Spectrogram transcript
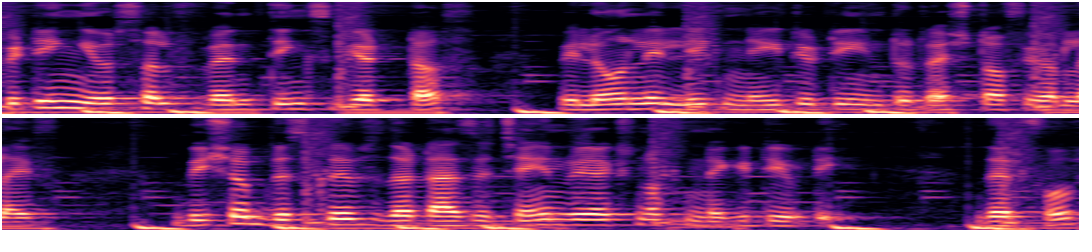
Pitying yourself when things get tough will only leak negativity into rest of your life. Bishop describes that as a chain reaction of negativity. Therefore,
